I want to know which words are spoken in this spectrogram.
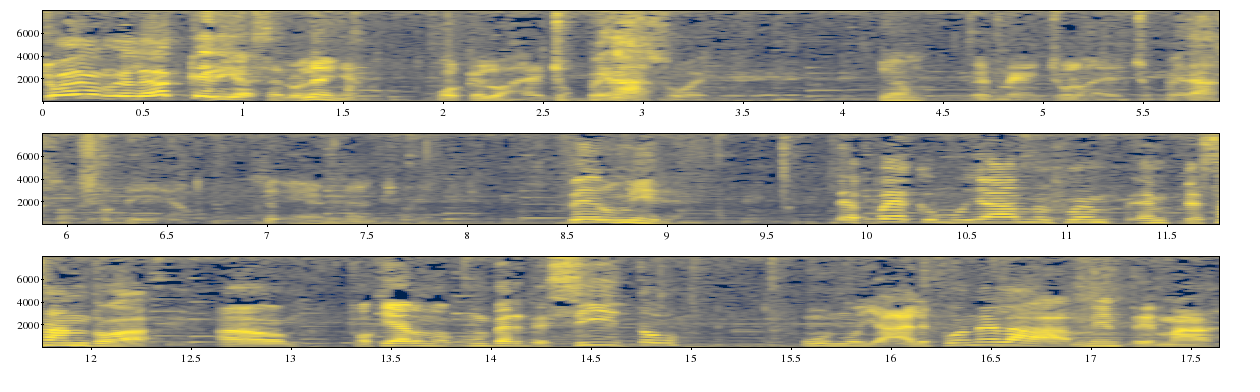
Yo en realidad quería hacerlo leña. Porque lo has hecho pedazos, eh. Bien. El mencho lo has hecho pedazos estos días. Sí, eh, Mencho. Pero mire, después como ya me fue em- empezando a, a foquear uno- un verdecito, uno ya le pone la mente más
